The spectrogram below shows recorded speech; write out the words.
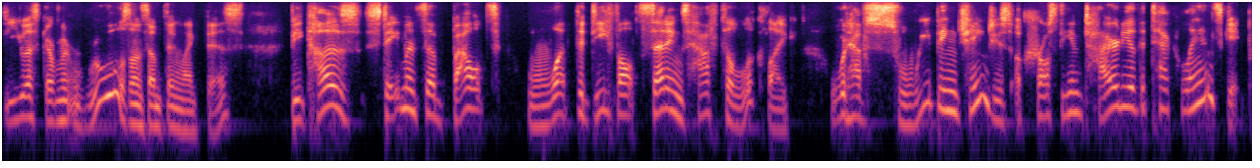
the US government rules on something like this because statements about what the default settings have to look like would have sweeping changes across the entirety of the tech landscape.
